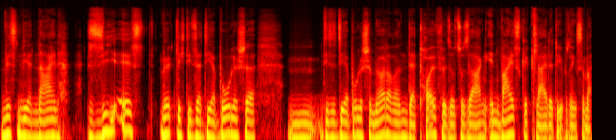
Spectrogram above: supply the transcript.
wissen wir, nein, Sie ist wirklich dieser diabolische, diese diabolische Mörderin, der Teufel sozusagen, in weiß gekleidet übrigens immer.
